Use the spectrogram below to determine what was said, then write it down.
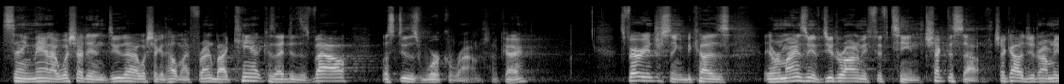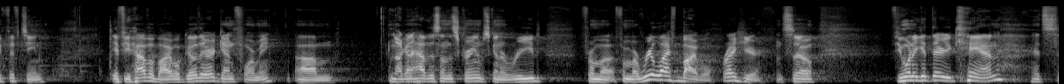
saying man i wish i didn't do that. I wish i could help my friend but i can't because i did this vow. Let's do this workaround okay? It's very interesting because it reminds me of deuteronomy 15 check this out. Check out deuteronomy 15 if you have a bible go there again for me. Um, i'm not going to have this on the screen. I'm just going to read from a, from a real life bible right here. And so if you want to get there you can. It's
